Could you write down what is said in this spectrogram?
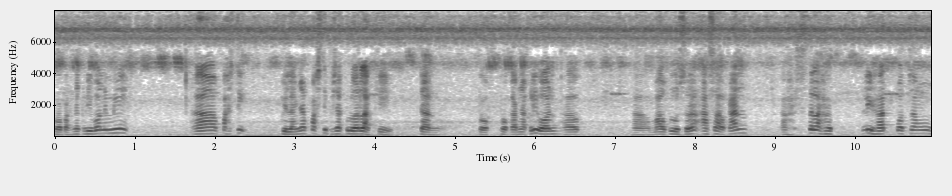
bapaknya Kliwon ini eh, pasti bilangnya pasti bisa keluar lagi. Dan bok bokapnya Kliwon eh, eh, mau penelusuran asalkan eh, setelah lihat pocong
